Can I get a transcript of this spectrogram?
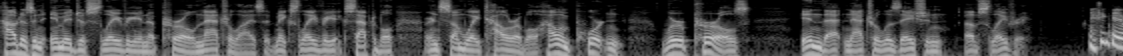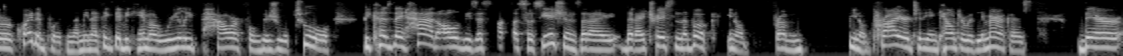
How does an image of slavery in a pearl naturalize it, make slavery acceptable or in some way tolerable? How important were pearls in that naturalization of slavery? I think they were quite important. I mean, I think they became a really powerful visual tool because they had all of these associations that I that I trace in the book. You know, from you know prior to the encounter with the Americas, they're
